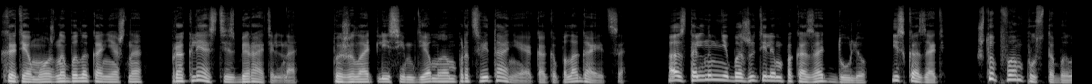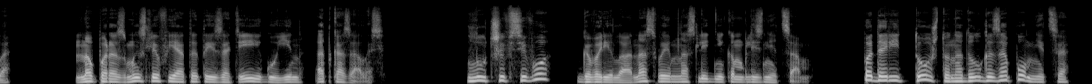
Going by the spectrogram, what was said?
Хотя можно было, конечно, проклясть избирательно, пожелать лисим демонам процветания, как и полагается, а остальным небожителям показать дулю и сказать, чтоб вам пусто было. Но, поразмыслив, и от этой затеи Гуин отказалась. «Лучше всего, — говорила она своим наследникам-близнецам, — подарить то, что надолго запомнится,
